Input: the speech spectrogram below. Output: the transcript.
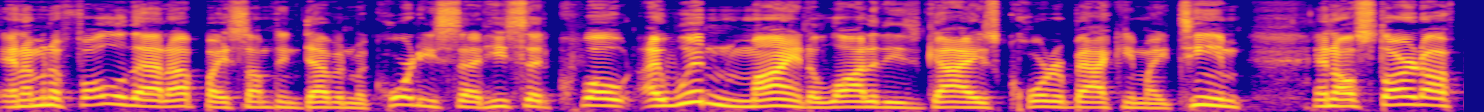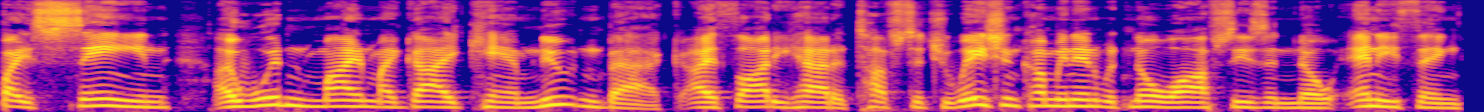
And I'm going to follow that up by something Devin McCourty said. He said, quote, I wouldn't mind a lot of these guys quarterbacking my team. And I'll start off by saying I wouldn't mind my guy Cam Newton back. I thought he had a tough situation coming in with no offseason, no anything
